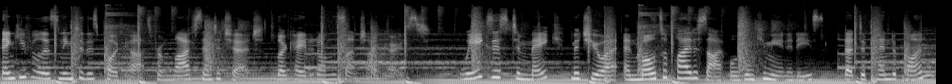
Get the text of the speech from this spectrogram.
Thank you for listening to this podcast from Life Centre Church, located on the Sunshine Coast. We exist to make, mature, and multiply disciples and communities that depend upon,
